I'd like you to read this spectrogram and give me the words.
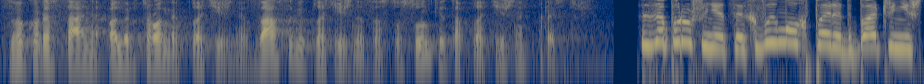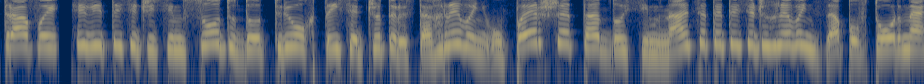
з використанням електронних платіжних засобів, платіжних застосунків та платіжних пристроїв. За порушення цих вимог передбачені штрафи від 1700 до 3400 гривень уперше та до 17 тисяч гривень за повторне.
